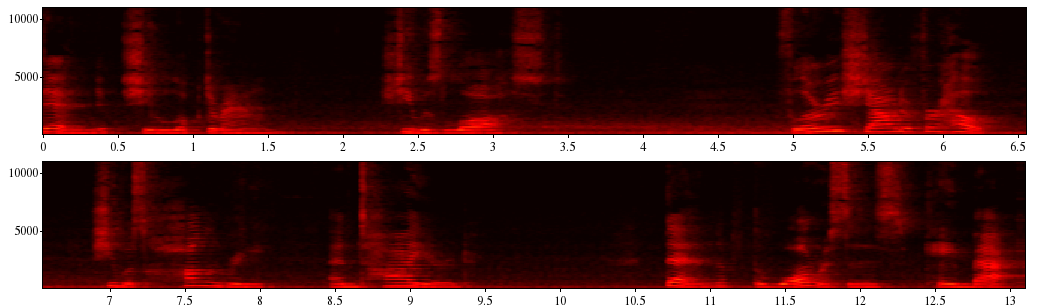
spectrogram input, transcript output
Then she looked around. She was lost. Flurry shouted for help. She was hungry and tired. Then the walruses came back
